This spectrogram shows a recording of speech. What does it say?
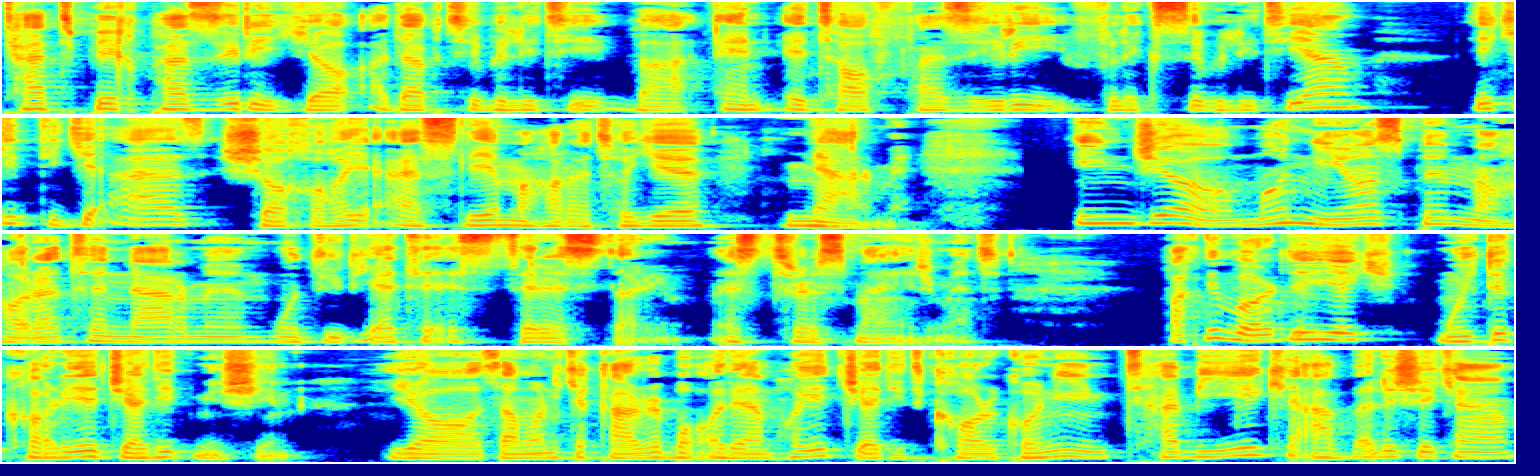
تطبیق پذیری یا ادپتیبیلیتی و انعطاف پذیری فلکسیبیلیتی هم یکی دیگه از شاخه های اصلی مهارت های نرمه. اینجا ما نیاز به مهارت نرم مدیریت استرس داریم استرس منیجمنت وقتی وارد یک محیط کاری جدید میشیم یا زمانی که قرار با آدم های جدید کار کنیم طبیعیه که اولش یکم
